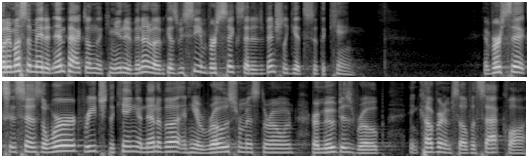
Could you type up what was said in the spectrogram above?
But it must have made an impact on the community of Nineveh because we see in verse 6 that it eventually gets to the king. In verse 6, it says, The word reached the king of Nineveh, and he arose from his throne, removed his robe, and covered himself with sackcloth,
